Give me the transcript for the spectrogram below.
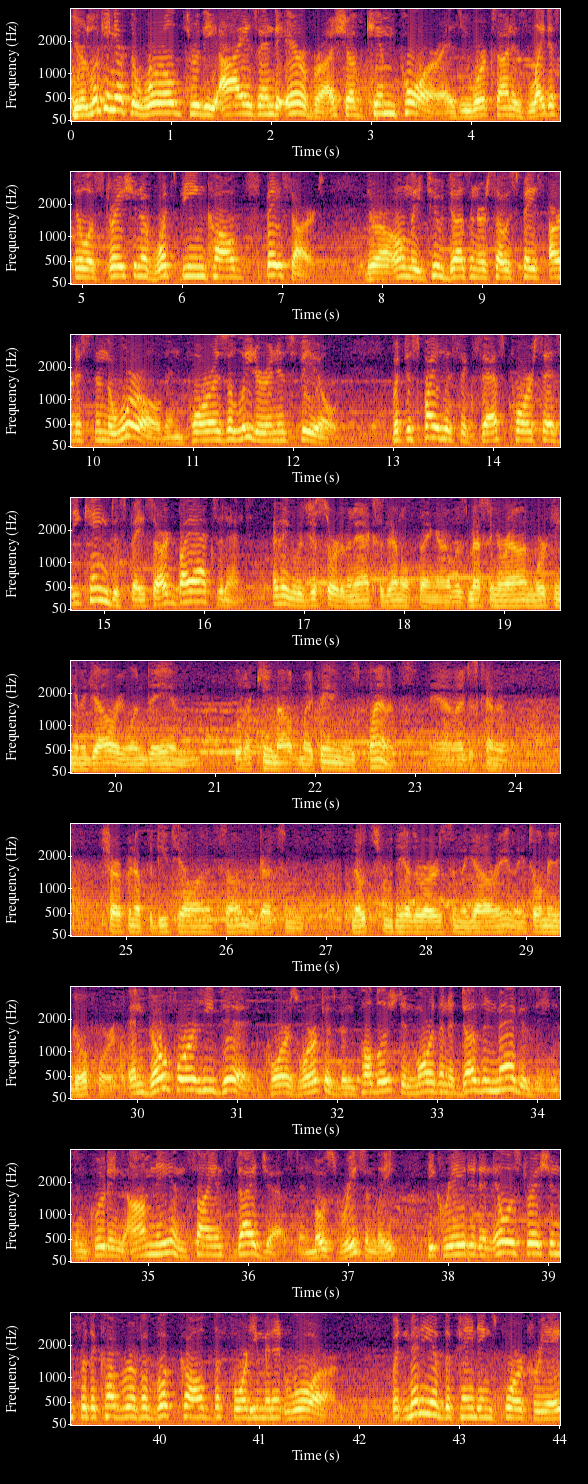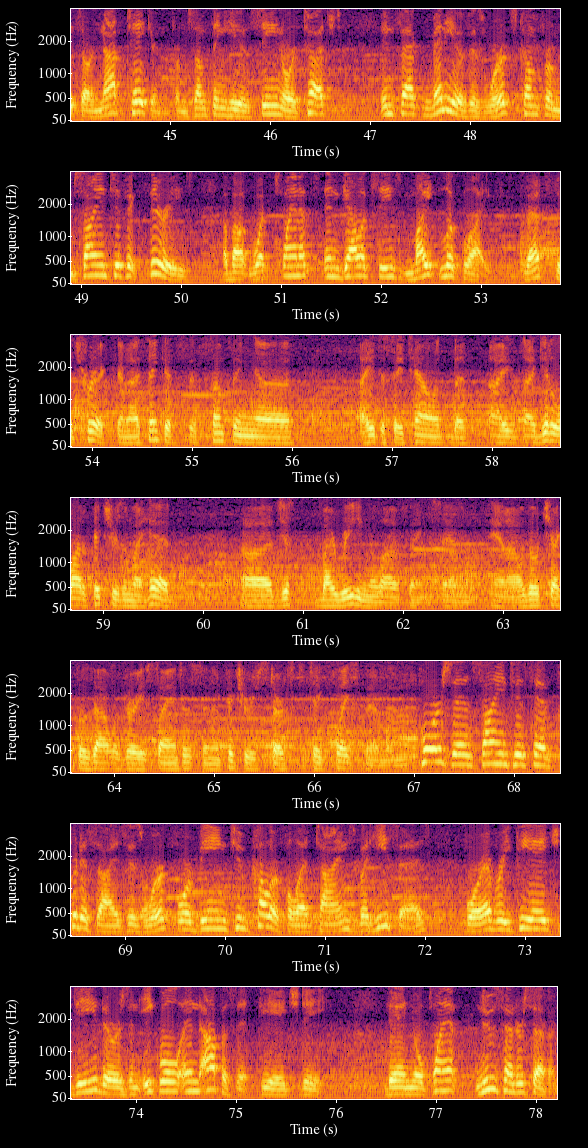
You're looking at the world through the eyes and airbrush of Kim Poor as he works on his latest illustration of what's being called space art. There are only two dozen or so space artists in the world, and Poor is a leader in his field. But despite his success, Poor says he came to space art by accident. I think it was just sort of an accidental thing. I was messing around working in a gallery one day, and what came out in my painting was planets. And I just kind of sharpened up the detail on it some and got some notes from the other artists in the gallery, and they told me to go for it. And go for it he did. Poor's work has been published in more than a dozen magazines, including Omni and Science Digest, and most recently, he created an illustration for the cover of a book called The 40-Minute War. But many of the paintings Poor creates are not taken from something he has seen or touched. In fact, many of his works come from scientific theories about what planets and galaxies might look like. That's the trick, and I think it's, it's something... Uh, I hate to say talent, but I, I get a lot of pictures in my head uh, just by reading a lot of things. And, and I'll go check those out with various scientists, and a picture starts to take place then. And Poor says scientists have criticized his work for being too colorful at times, but he says for every PhD, there is an equal and opposite PhD. Daniel Plante, News Center 7.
